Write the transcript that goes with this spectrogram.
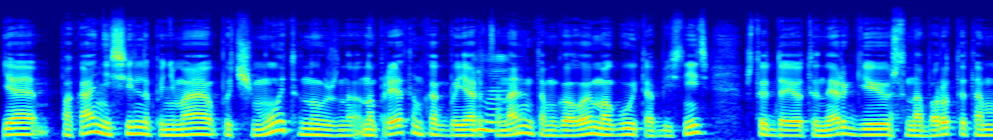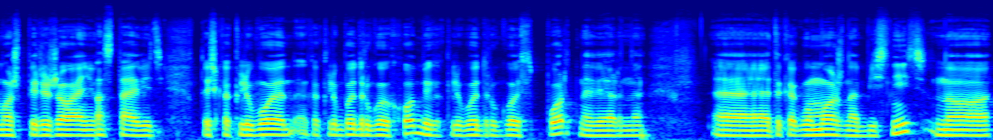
Я пока не сильно понимаю, почему это нужно, но при этом как бы я рационально там головой могу это объяснить, что это дает энергию, что наоборот ты там можешь переживание оставить. То есть как любое, как любой другой хобби, как любой другой спорт, наверное, э, это как бы можно объяснить, но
